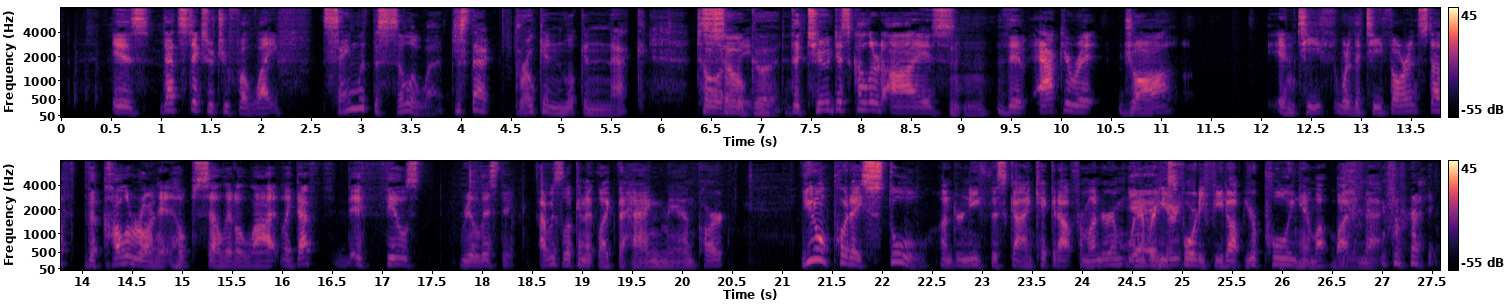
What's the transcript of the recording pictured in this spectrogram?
is that sticks with you for life. Same with the silhouette. Just that broken looking neck. Totally. So good. The two discolored eyes, the accurate jaw and teeth where the teeth are and stuff. The color on it helps sell it a lot. Like that, it feels realistic. I was looking at like the hangman part. You don't put a stool underneath this guy and kick it out from under him whenever he's 40 feet up. You're pulling him up by the neck. Right.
